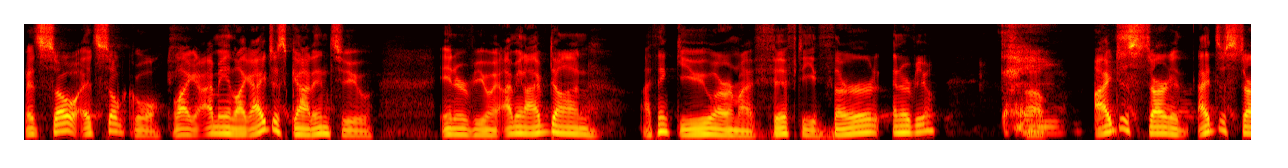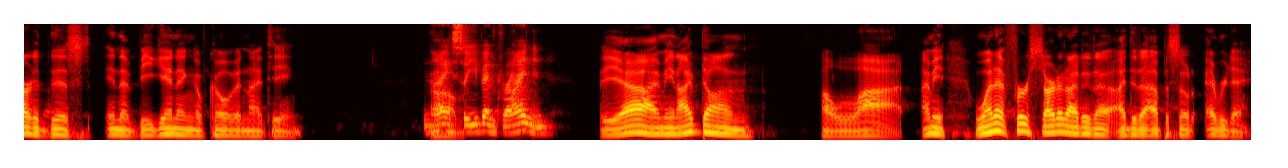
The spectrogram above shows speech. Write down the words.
It's so it's so cool. Like I mean, like I just got into interviewing. I mean, I've done. I think you are my fifty third interview. Dang. Um, I just started. I just started this in the beginning of COVID nineteen. nice. um, so you've been grinding. Yeah, I mean, I've done a lot. I mean, when it first started, I did a I did an episode every day.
